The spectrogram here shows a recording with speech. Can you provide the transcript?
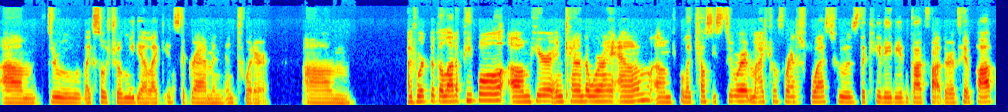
um, through like social media like Instagram and, and Twitter. Um, I've worked with a lot of people um, here in Canada where I am, um, people like Chelsea Stewart, Maestro Fresh Wes, who is the Canadian godfather of hip hop.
